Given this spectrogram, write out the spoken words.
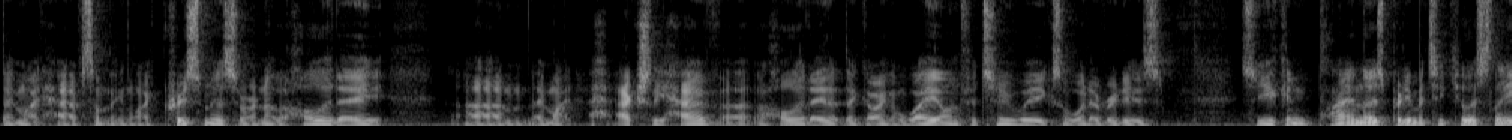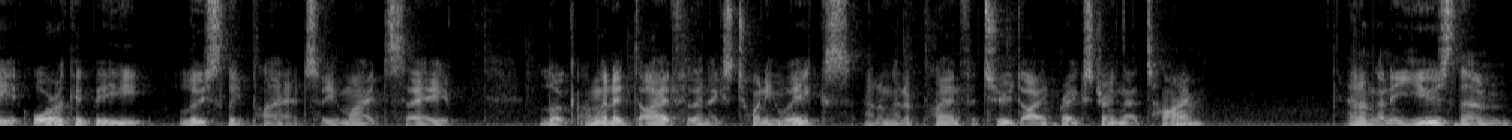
They might have something like Christmas or another holiday um, they might actually have a, a, holiday that they're going away on for two weeks or whatever it is. So you can plan those pretty meticulously, or it could be loosely planned. So you might say, look, I'm going to diet for the next 20 weeks, and I'm going to plan for two diet breaks during that time. And I'm going to use them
